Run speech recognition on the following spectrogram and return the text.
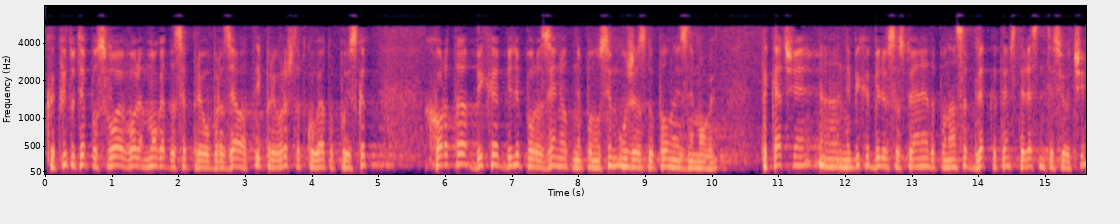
каквито те по своя воля могат да се преобразяват и превръщат, когато поискат, хората биха били поразени от непоносим ужас до пълна изнемога. Така че не биха били в състояние да понасят гледката им с телесните си очи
